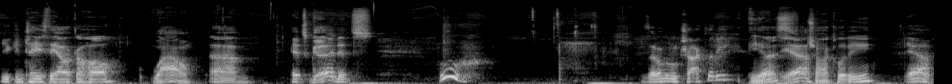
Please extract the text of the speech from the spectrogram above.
You can taste the alcohol. Wow. Um, it's good. It's. Ooh. Is that a little chocolatey? Yes. Yeah. Chocolatey. Yeah.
